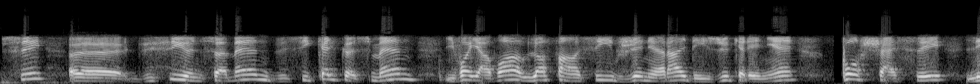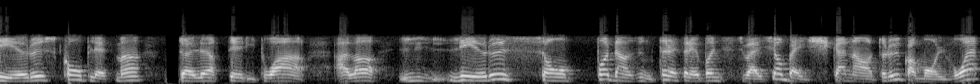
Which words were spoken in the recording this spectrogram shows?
tu sais, euh, d'ici une semaine, d'ici quelques semaines, il va y avoir l'offensive générale des Ukrainiens pour chasser les Russes complètement de leur territoire. Alors, les Russes sont pas dans une très très bonne situation, ben ils chicanent entre eux comme on le voit.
